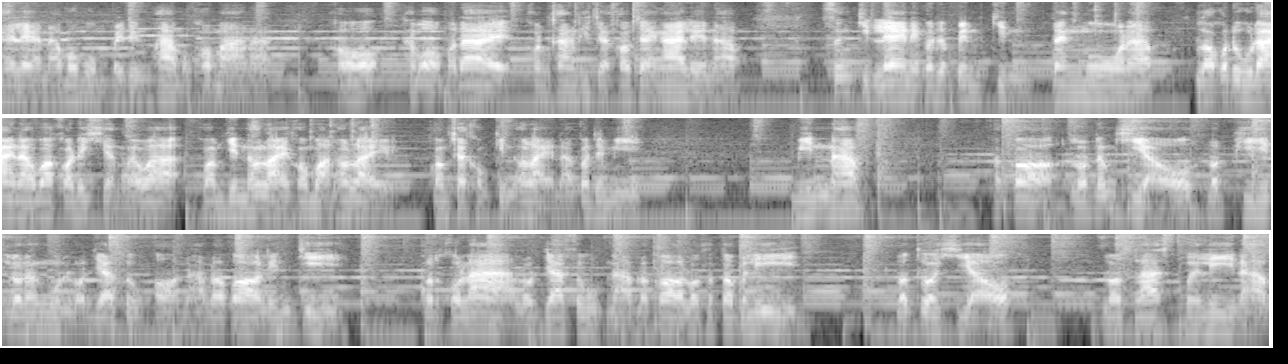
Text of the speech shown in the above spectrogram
Thailand นะเพราะผมไปดึงภาพของเขามานะ เขาทำออกมาได้ค่อนข้างที่จะเข้าใจง่ายเลยนะครับ ซึ่งกลิ่นแรกเนี่ยก็จะเป็นกลิ่นแตงโมนะครับ เราก็ดูได้นะว่าเขาได้เขียนไว้ว่า ความเย็นเท่าไหร่ความหวานเท่าไหร่ ความชัดของกลิ่นเท่าไหร่นะก็จะมีมิ้นท์นะครับ แล้วก็รสน้ำเขียวรสพีชรสองุ่นรสยาสูบอ่อนนะครับ แล้วก็ลิ้นจี่รสโคลารสยาสูบนะครับ แล้วก็รสสตรอเบอรี่รสถั่วเขียวรสราสเบอร์รี่นะครับ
